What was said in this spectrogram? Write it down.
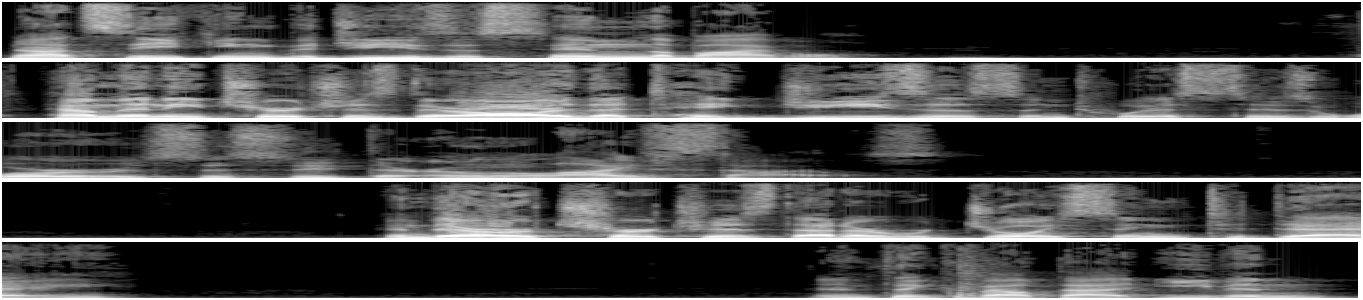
not seeking the Jesus in the Bible. How many churches there are that take Jesus and twist his words to suit their own lifestyles. And there are churches that are rejoicing today, and think about that, even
